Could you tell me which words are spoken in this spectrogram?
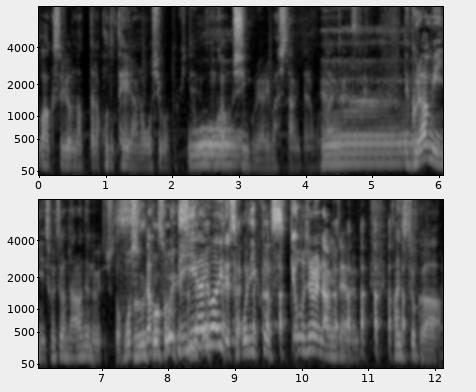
ワークするようになったら今度テイラーのお仕事来て今回もシングルやりましたみたいなこと言われて。て。でグラミーにそいつが並んでるの見るとちょっと面白い。なんかその DIY でそこに行くのすっげえ面白いなみたいな感じとか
